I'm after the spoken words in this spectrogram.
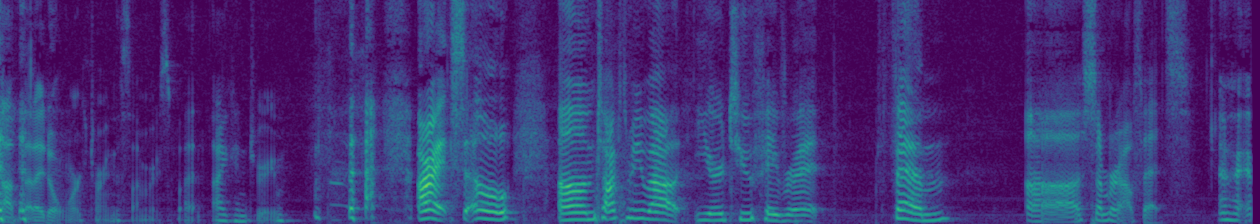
Not that I don't work during the summers, but I can dream. All right, so um, talk to me about your two favorite femme uh, summer outfits. Okay.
